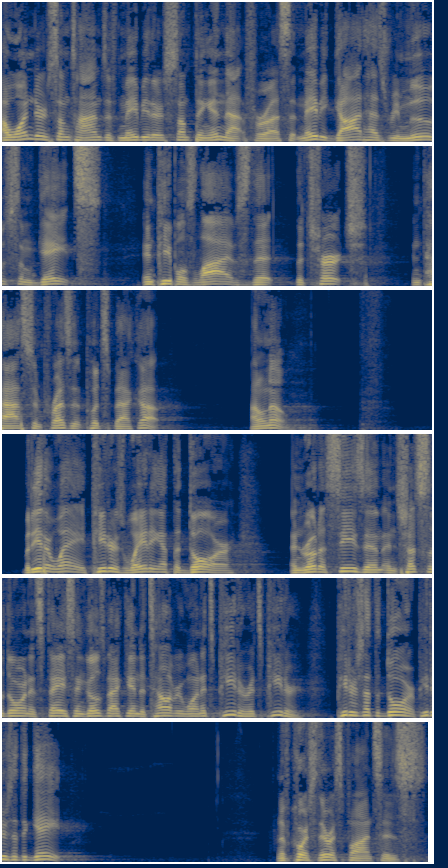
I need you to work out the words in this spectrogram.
I wonder sometimes if maybe there's something in that for us, that maybe God has removed some gates in people's lives that the church in past and present puts back up. I don't know. But either way, Peter's waiting at the door, and Rhoda sees him and shuts the door in his face and goes back in to tell everyone, It's Peter, it's Peter. Peter's at the door, Peter's at the gate. And of course, their response is,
